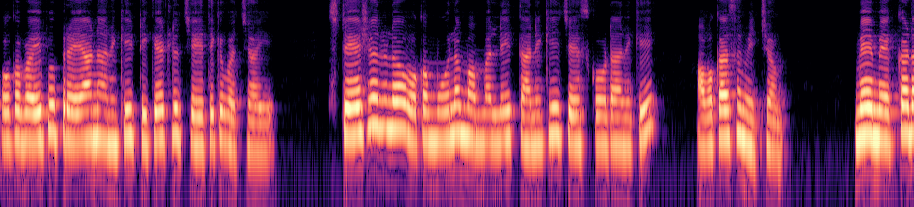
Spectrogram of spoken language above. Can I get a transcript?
ఒకవైపు ప్రయాణానికి టికెట్లు చేతికి వచ్చాయి. స్టేషన్లో ఒక మూల మమ్మల్ని తనిఖీ చేసుకోవడానికి అవకాశం ఇచ్చాం. మేమెక్కడ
